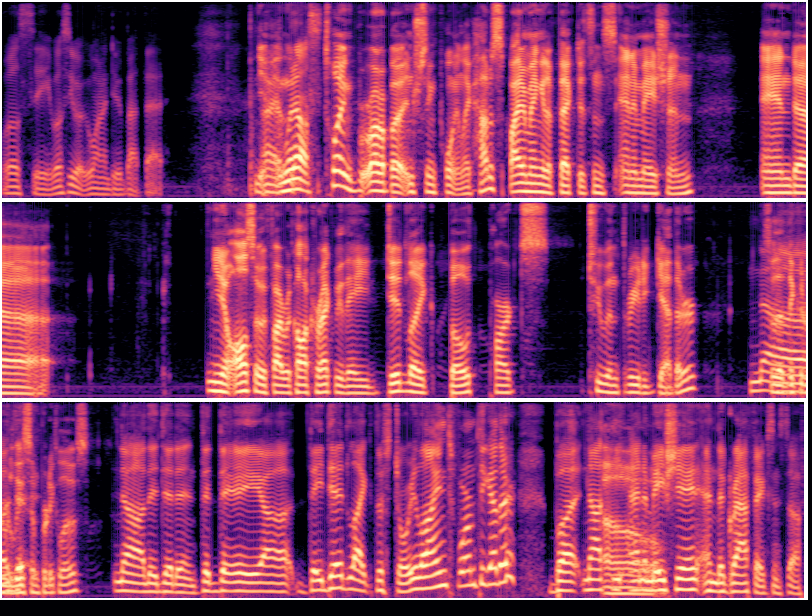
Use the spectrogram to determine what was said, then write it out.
We'll see. We'll see what we want to do about that. Yeah. Right, and what else? Toyin brought up an interesting point. Like, how does Spider-Man get affected since animation? And uh you know, also if I recall correctly, they did like both parts two and three together, No, so that they could they- release them pretty close. No, they didn't. They they uh they did like the storylines for them together, but not the Oh. animation and the graphics and stuff.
